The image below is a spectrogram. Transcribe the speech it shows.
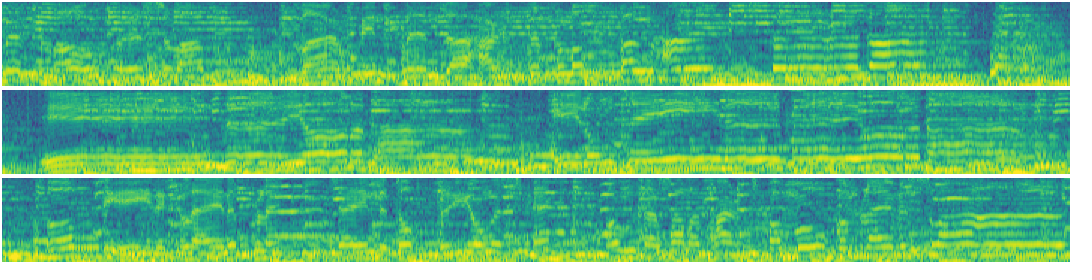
met flauw bezwam. Waar vindt men de harteklop van Amsterdam? In de Jordaan, in onze enige Jordaan. Op die ene kleine plek zijn de doffe jongens gek, want daar zal het hart van mogen blijven slaan.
